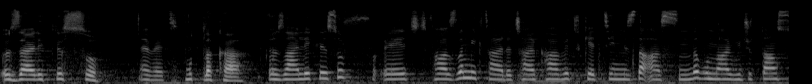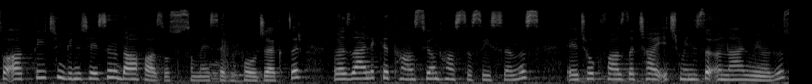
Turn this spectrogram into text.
özellikle su Evet. mutlaka. Özellikle su e, fazla miktarda çay kahve tükettiğimizde aslında bunlar vücuttan su attığı için gün içerisinde daha fazla susamaya sebep olacaktır. Özellikle tansiyon hastasıysanız e, çok fazla çay içmenizi önermiyoruz.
